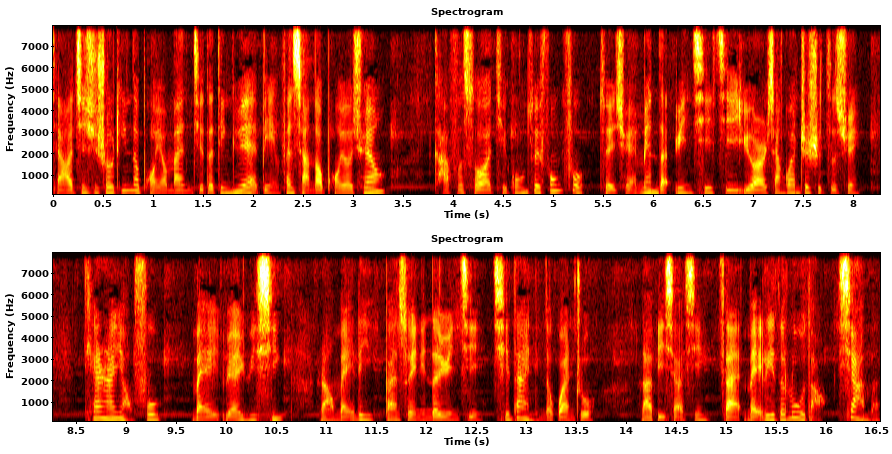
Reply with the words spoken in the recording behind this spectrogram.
想要继续收听的朋友们，记得订阅并分享到朋友圈哦。卡夫所提供最丰富、最全面的孕期及育儿相关知识资讯。天然养肤，美源于心，让美丽伴随您的孕期，期待您的关注。蜡笔小新在美丽的鹭岛厦门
